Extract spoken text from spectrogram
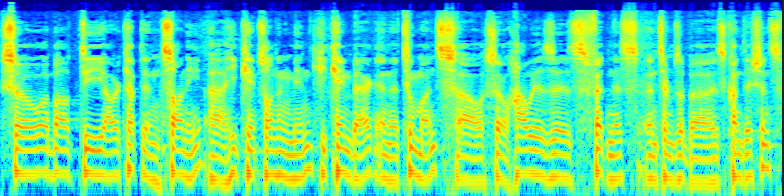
So about the our captain Sonny, uh, he came Son Heung-min. He came back in uh, two months. Uh, so how is his fitness in terms of uh, his conditions?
